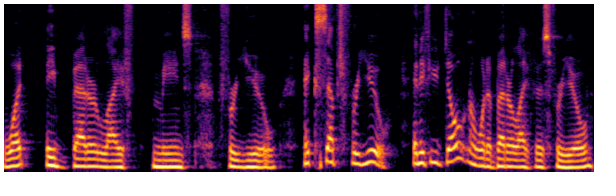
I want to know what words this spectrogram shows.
what a better life means for you except for you. And if you don't know what a better life is for you,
